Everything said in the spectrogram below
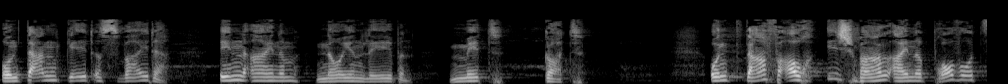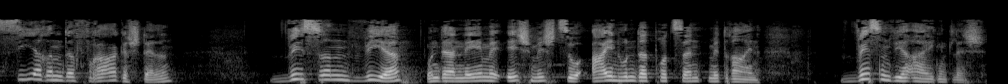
Und dann geht es weiter in einem neuen Leben mit Gott. Und darf auch ich mal eine provozierende Frage stellen? Wissen wir, und da nehme ich mich zu 100 Prozent mit rein, wissen wir eigentlich,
